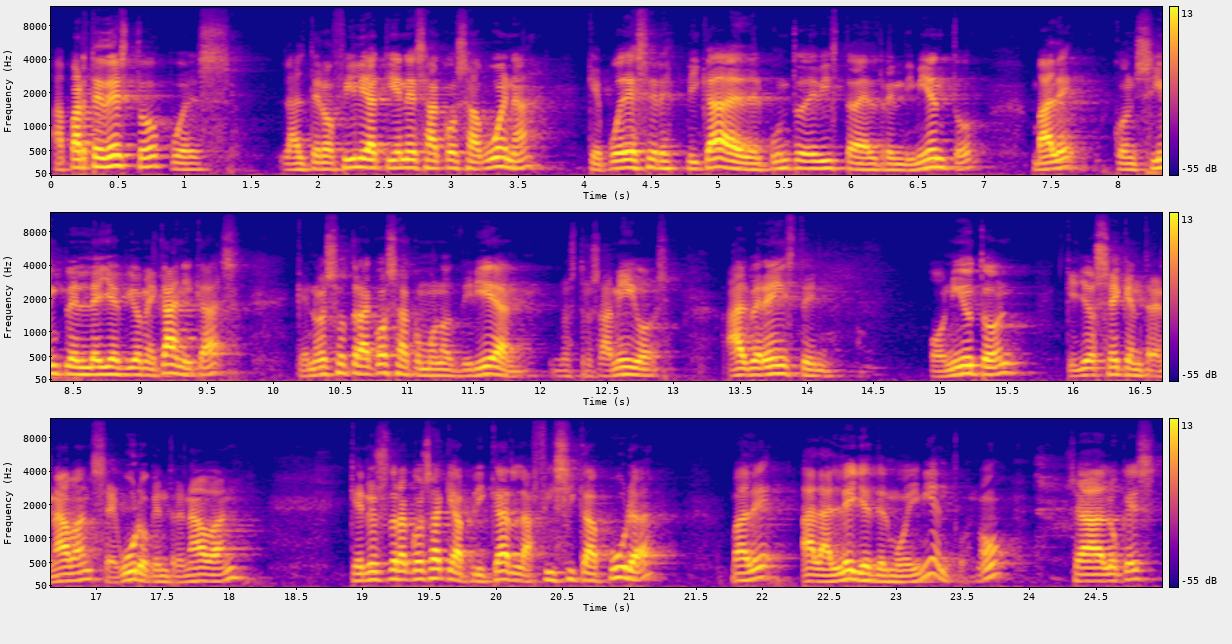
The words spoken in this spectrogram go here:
Aparte de esto, pues, la alterofilia tiene esa cosa buena que puede ser explicada desde el punto de vista del rendimiento, ¿vale? Con simples leyes biomecánicas, que no es otra cosa, como nos dirían nuestros amigos Albert Einstein o Newton, que yo sé que entrenaban, seguro que entrenaban, que no es otra cosa que aplicar la física pura ¿vale? a las leyes del movimiento, ¿no? O sea, lo que es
